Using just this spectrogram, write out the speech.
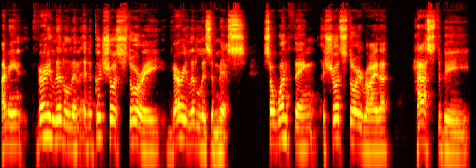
I mean, very little in, in a good short story, very little is amiss. So one thing, a short story writer has to be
